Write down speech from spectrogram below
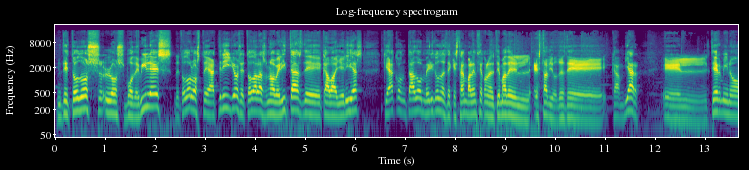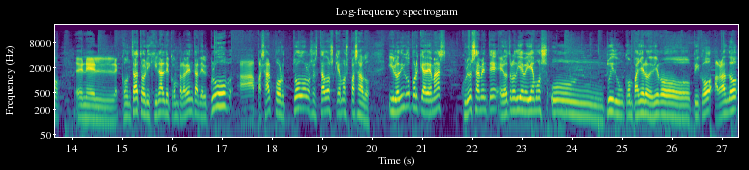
de todos los vodeviles, de todos los teatrillos, de todas las novelitas de caballerías que ha contado Mérito desde que está en Valencia con el tema del estadio, desde cambiar el término en el contrato original de compraventa del club a pasar por todos los estados que hemos pasado. Y lo digo porque además, curiosamente, el otro día veíamos un tuit de un compañero de Diego Pico hablando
